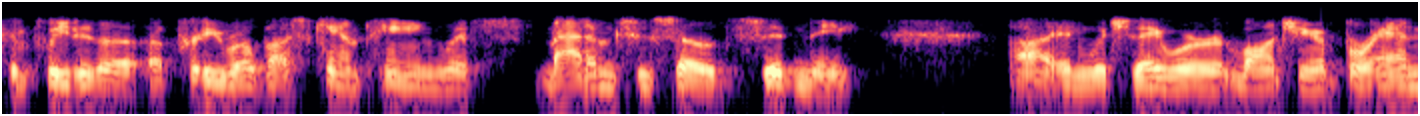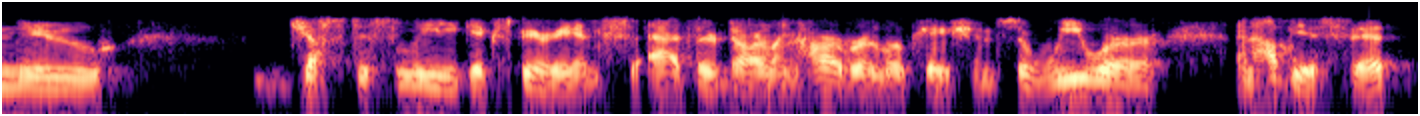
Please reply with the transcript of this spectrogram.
completed a, a pretty robust campaign with Madame Tussauds Sydney, uh, in which they were launching a brand new Justice League experience at their Darling Harbour location. So we were an obvious fit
